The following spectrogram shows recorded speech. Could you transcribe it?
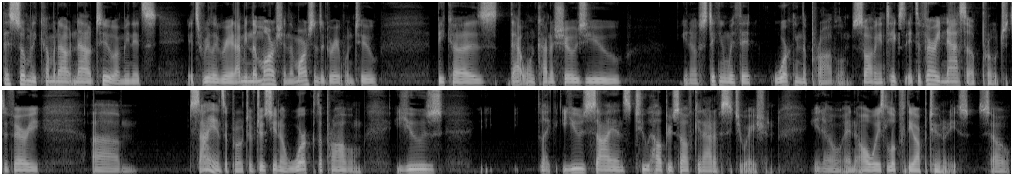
there's so many coming out now too. I mean, it's it's really great. I mean, The Martian. The Martian's a great one too, because that one kind of shows you, you know, sticking with it, working the problem, solving. It takes. It's a very NASA approach. It's a very um, science approach of just you know work the problem, use like use science to help yourself get out of a situation, you know, and always look for the opportunities. So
